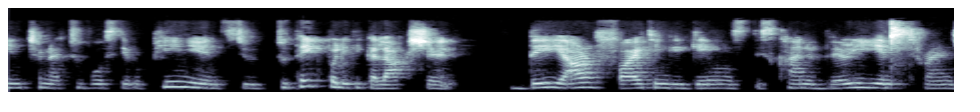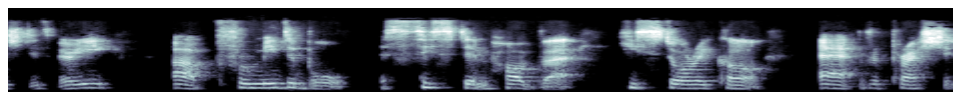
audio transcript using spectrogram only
internet to voice their opinions, to, to take political action, they are fighting against this kind of very entrenched, this very uh, formidable system of uh, historical uh, repression.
